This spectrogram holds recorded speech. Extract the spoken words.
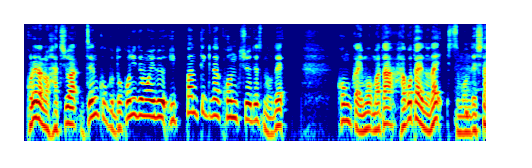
これらの蜂は全国どこにでもいる一般的な昆虫ですので、今回もまた歯応えのない質問でした。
